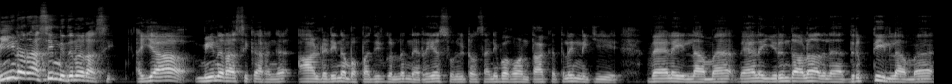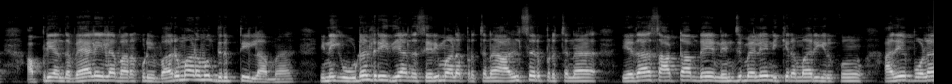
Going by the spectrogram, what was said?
மீனராசி மிதுனராசி. ஐயா மீனராசிக்காரங்க ஆல்ரெடி நம்ம பதிவுகளில் நிறைய சொல்லிட்டோம். சனி பகவான் தாக்கத்தில் இன்றைக்கி வேலை இல்லாமல் வேலை இருந்தாலும் அதில் திருப்தி இல்லாமல் அப்படி அந்த வேலையில் வரக்கூடிய வருமானமும் திருப்தி இல்லாமல் இன்றைக்கி உடல் ரீதியாக அந்த செரிமான பிரச்சனை அல்சர் பிரச்சனை ஏதாவது சாப்பிட்டா அப்படியே நெஞ்சு மேலே நிற்கிற மாதிரி இருக்கும். அதே போல்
